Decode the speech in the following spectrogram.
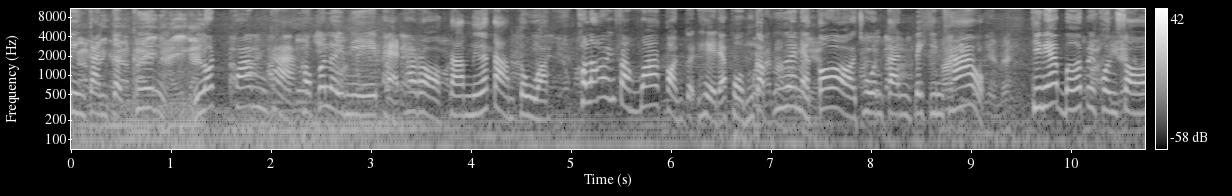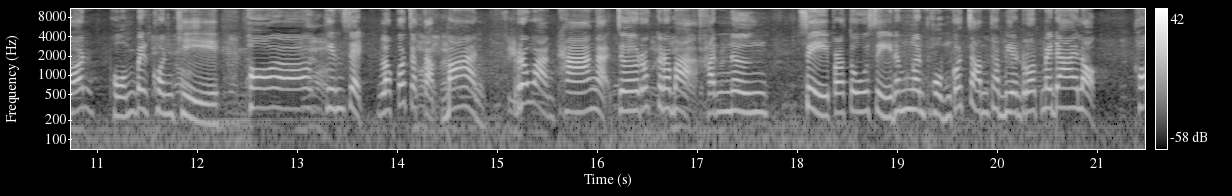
ยิงกันเกิดขึ้นรถคว่ำค่ะ เขาก็เลยมีแผลถลอกตามเนื้อตามตัว เขาเล่าให้ฟังว่าก่อนเกิดเหตุผมกับเพื่อนเนี่ยก็ชวนกันไปกินข้าว ทีนี้เบิร์ตเป็นคนซ้อน ผมเป็นคนขี่ พอกินเสร็จเราก็จะกลับบ้าน ระหว่างทางอะเจอรถกระบะคันหนึ่งสี่ประตูสีน้ำเงินผมก็จำทะเบียนรถไม่ได้หรอกเขา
